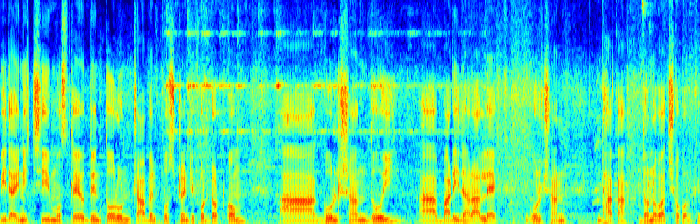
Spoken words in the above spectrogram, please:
বিদায় নিচ্ছি। Mosleuddin Tarun travel post twenty four dot com Gulshan দুই বাড়িধারা লেক গুলশান ঢাকা। ধন্যবাদ সকলকে।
